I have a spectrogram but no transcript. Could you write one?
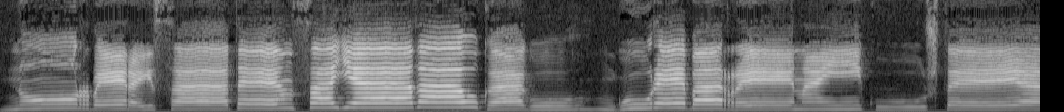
Norbera izaten zaila daukagu, gure barrena ikustea.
